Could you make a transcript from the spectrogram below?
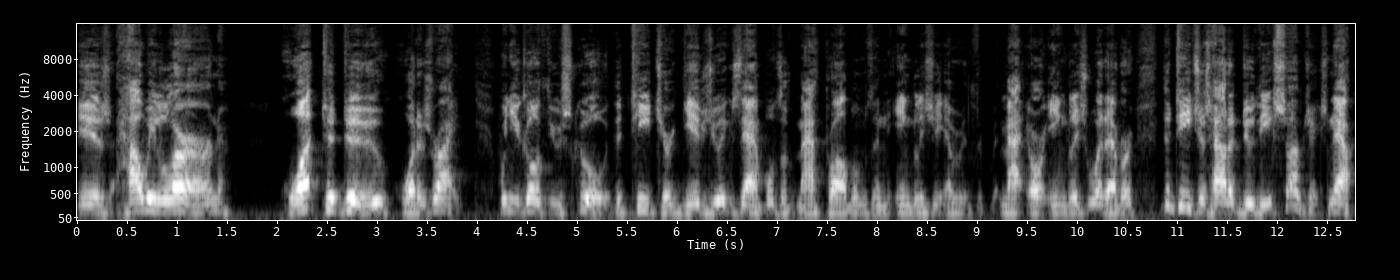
is how we learn what to do, what is right. When you go through school, the teacher gives you examples of math problems and English uh, or English, whatever, that teaches how to do these subjects. Now,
